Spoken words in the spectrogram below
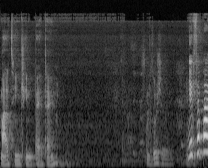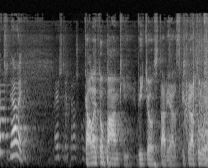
Marcinčín PT. Som zúžil. Nech sa páči, ďalej. Ešte trošku. Kale Topánky, Víťo Staviarsky. Gratulujem.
